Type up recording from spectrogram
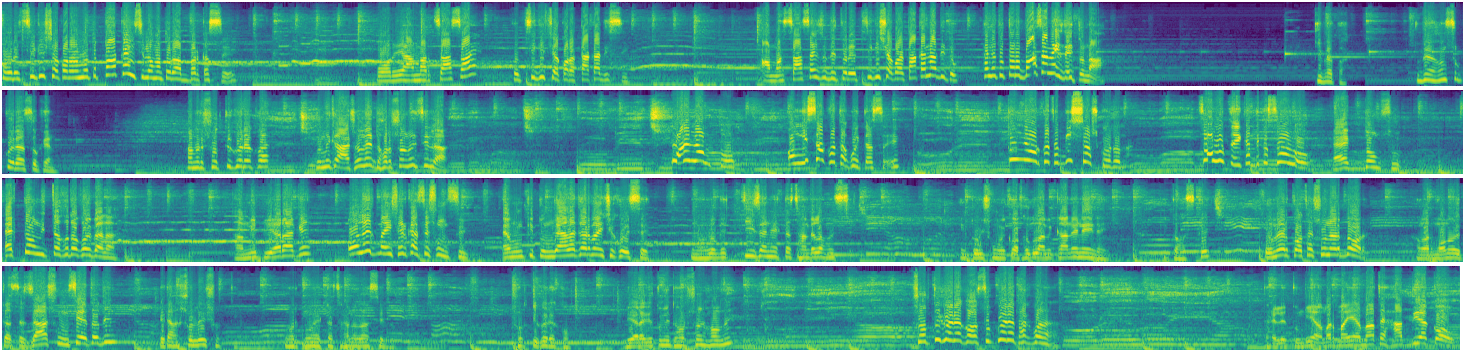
তোর চিকিৎসা করার মতো টাকাই ছিল না তোর আব্বার কাছে। পরে আমার চাচায় তোর চিকিৎসা করার টাকা দিছি। আমার চাচাই যদি তোর চিকিৎসা করার টাকা না দিত তাহলে তো তোর বাঁচানোই যেত না। কি ব্যাপার? তুমি এখন চুপ করে আছো কেন? আমার সত্যি করে কয় তুমি কি আসলে ধর্ষণ হয়েছিল কইলাম তো ও মিশা কথা কইতাছে। তুমি ওর কথা বিশ্বাস করো না। চলো তো এখান থেকে চলো। একদম চুপ। একদম মিথ্যা কথা কইবে না। আমি বিয়ার আগে অনেক মাইসের কাছে শুনছি, এমনকি তুমি এলাকার মাইসে কইছে। তোমার কি জানি একটা ঝামেলা হচ্ছে কিন্তু ওই সময় কথাগুলো আমি কানে নেই নাই। কিন্তু আজকে ওনার কথা শোনার পর আমার মনে হইতাছে, যা শুনছি এতদিন, এটা আসলেই সত্যি। তোমার কোনো একটা ঝামেলা ছিল। সত্যি করে কম বিয়ার আগে তুমি ধর্ষণ হও নাই সত্যি করে কও, চুপ করে থাকবে না। তাহলে তুমি আমার মাইয়ার মাথায় হাত দিয়া কও।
